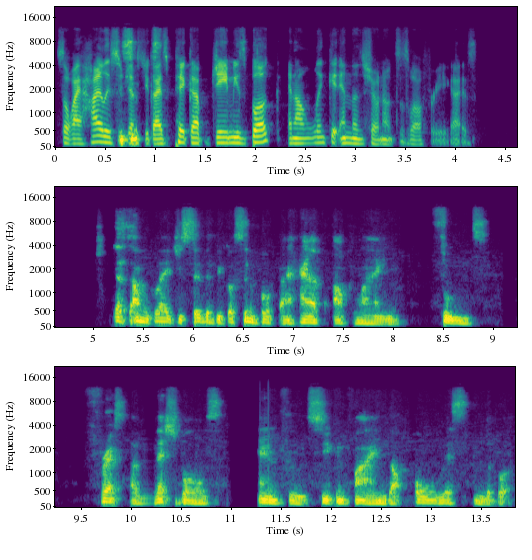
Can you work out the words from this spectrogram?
So I highly suggest you guys pick up Jamie's book and I'll link it in the show notes as well for you guys. Yes, I'm glad you said that because in the book I have alkaline foods, fresh uh, vegetables and fruits. So you can find the whole list in the book.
